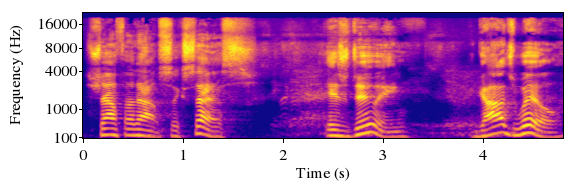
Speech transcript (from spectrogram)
Shout that out. Success, Success. is doing God's will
